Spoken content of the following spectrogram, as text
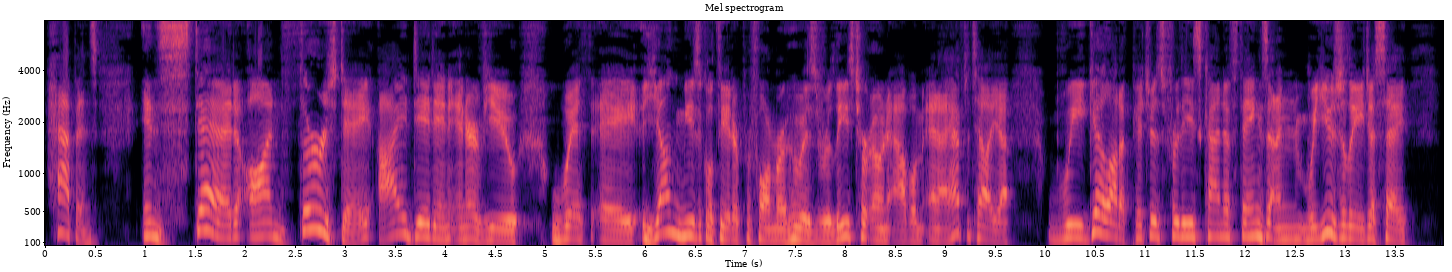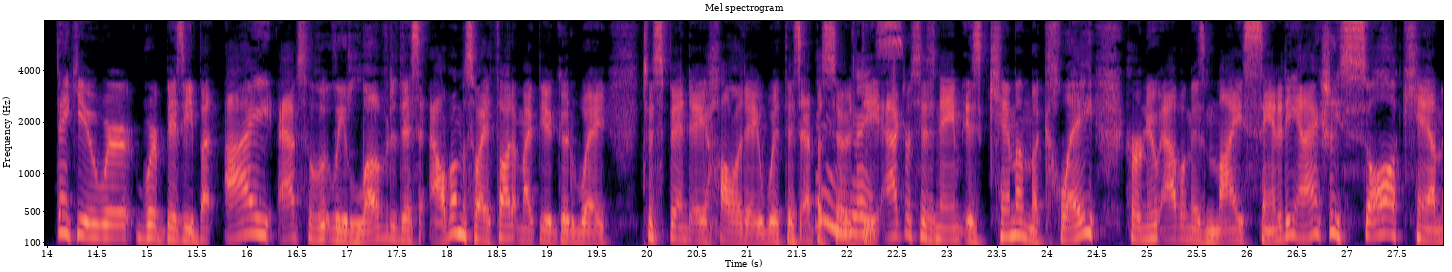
happens. Instead, on Thursday, I did an interview with a young musical theater performer who has released her own album. And I have to tell you, we get a lot of pitches for these kind of things. And we usually just say, Thank you. We're we're busy, but I absolutely loved this album, so I thought it might be a good way to spend a holiday with this episode. nice. The actress's name is Kim McClay. Her new album is My Sanity, and I actually saw Kim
